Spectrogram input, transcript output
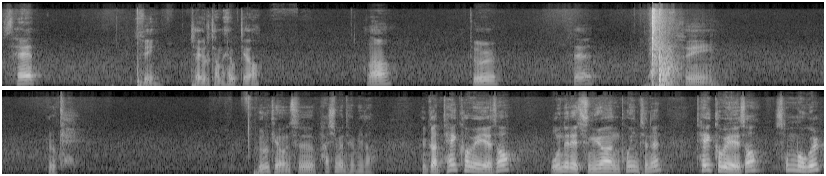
셋 스윙. 자, 이렇게 한번 해 볼게요. 하나 둘, 셋, 스윙 이렇게 이렇게 연습하시면 됩니다. 그러니까 테이크어웨이에서 오늘의 중요한 포인트는 테이크어웨이에서 손목을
